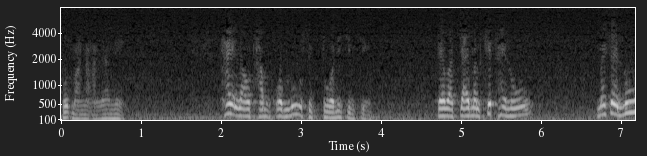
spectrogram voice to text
พูดมานานแล้วนี่ ให้เราทำความรู้สึกตัวนี่จริง ๆ แต่ว่าใจมันคิดให้รู้ ไม่ใช่รู้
